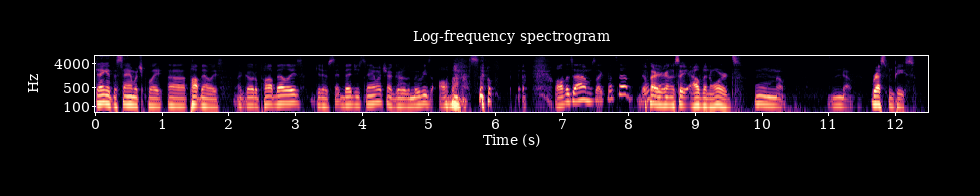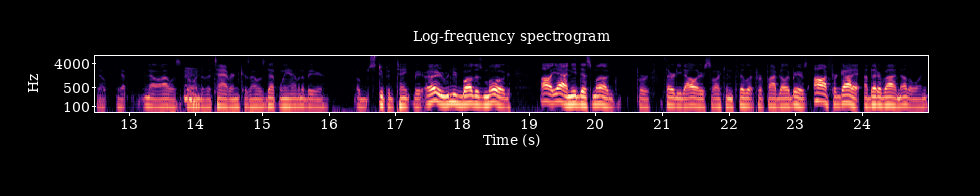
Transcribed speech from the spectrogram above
dang it, the sandwich plate, uh, Pot Bellies. I go to Pot Bellies, get a veggie sandwich. I go to the movies all by myself, all the time. I was like, "What's up?" I thought you were going to say Alvin Ords. Mm, no, no, Rest in peace. nope, yep. No, I was going to the tavern because I was definitely having a beer, a stupid tank beer. Hey, we need to buy this mug. Oh yeah, I need this mug for thirty dollars so I can fill it for five dollar beers. Oh, I forgot it. I better buy another one.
